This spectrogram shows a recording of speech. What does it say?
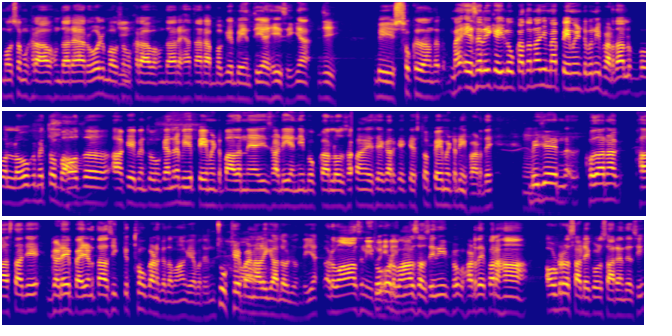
ਮੌਸਮ ਖਰਾਬ ਹੁੰਦਾ ਰਿਹਾ ਰੋਜ਼ ਮੌਸਮ ਜੀ। ਖਰਾਬ ਹੁੰਦਾ ਰਿਹਾ ਤਾਂ ਰੱਬ ਅੱਗੇ ਬੇਨਤੀਆਂ ਇਹੀ ਸੀਗੀਆਂ। ਜੀ। ਵੀ ਸੁੱਖ ਦਾ ਅੰਦਰ ਮੈਂ ਇਸ ਲਈ ਕਈ ਲੋਕਾਂ ਤੋਂ ਨਾ ਜੀ ਮੈਂ ਪੇਮੈਂਟ ਵੀ ਨਹੀਂ ਫੜਦਾ। ਲੋ- ਲੋਕ ਮੇਰੇ ਤੋਂ ਬਹੁਤ ਆ ਕੇ ਮੈਨੂੰ ਕਹਿੰਦੇ ਨੇ ਵੀ ਪੇਮੈਂਟ ਪਾ ਦਿੰਨੇ ਆ ਜੀ ਸਾਡੀ ਇੰਨੀ ਬੁੱਕ ਕਰ ਲਓ ਆਪਾਂ ਇਸੇ ਕਰਕੇ ਕਿਸ ਤੋਂ ਪੇਮੈਂਟ ਨਹੀਂ ਫੜਦੇ। ਵੀ ਜੇ ਖੁਦਾ ਨਾ ਖਾਸਤਾ ਜੇ ਗੜੇ ਪੈ ਜਾਣ ਤਾਂ ਅਸੀਂ ਕਿੱਥੋਂ ਕਣਕ ਦਵਾਂਗੇ ਅਗਲੇ ਨੂੰ ਝੂਠੇ ਪੈਣ। ਵਾਲੀ ਗੱਲ ਹੋ ਜਾਂਦੀ ਆ। ਐਡਵਾਂਸ ਨਹੀਂ ਤੋਂ ਐਡਵਾਂਸ ਅਸੀਂ ਨਹੀਂ ਫੜਦੇ ਪਰ ਹਾਂ ਆਰਡਰ ਸਾਡੇ ਕੋਲ ਸਾਰਿਆਂ ਦੇ ਅਸੀਂ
